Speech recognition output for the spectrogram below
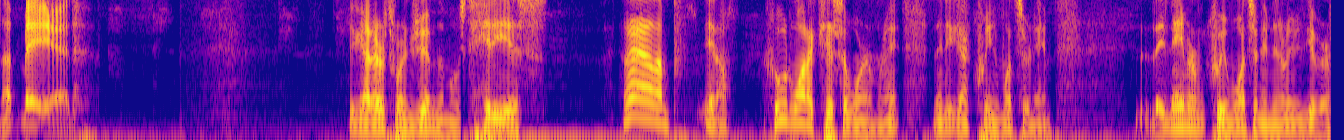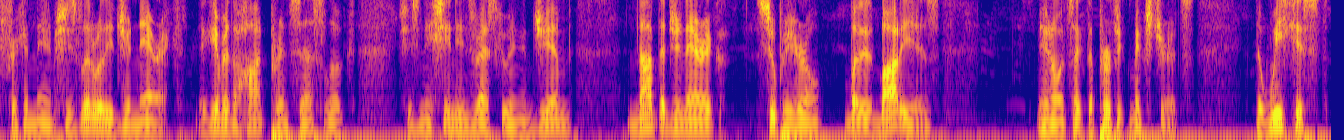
not bad. You got Earthworm Jim, the most hideous. Well, I'm, you know, who would want to kiss a worm, right? And then you got Queen, what's her name? They name her Queen, what's her name? They don't even give her a freaking name. She's literally generic. They give her the hot princess look. She's she needs rescuing, and Jim, not the generic superhero, but his body is. You know, it's like the perfect mixture. It's the weakest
